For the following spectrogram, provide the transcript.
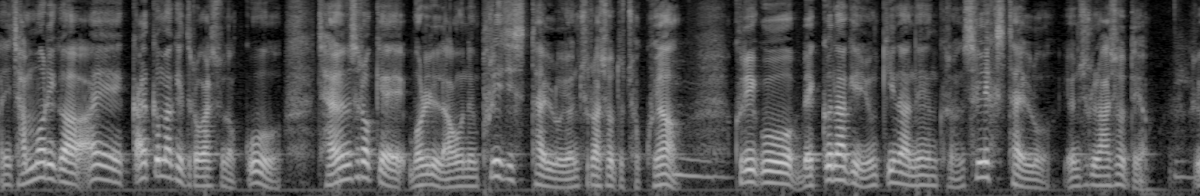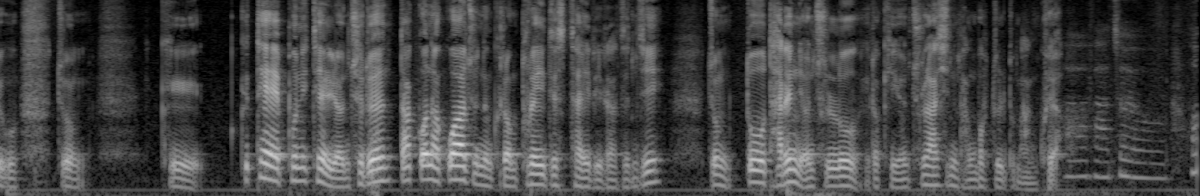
아니 잔머리가 아예 깔끔하게 들어갈 순 없고 자연스럽게 머리를 나오는 frizzy 스타일로 연출하셔도 좋고요. 음, 그리고 매끈하게 윤기 나는 그런 sleek 스타일로 연출을 하셔도 돼요. 그리고 좀 그 끝에 포니테일 연출은 땋거나 꼬아주는 그런 braid 스타일이라든지 좀 또 다른 연출로 이렇게 연출을 하시는 방법들도 많고요. 아, 맞아요. 아,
